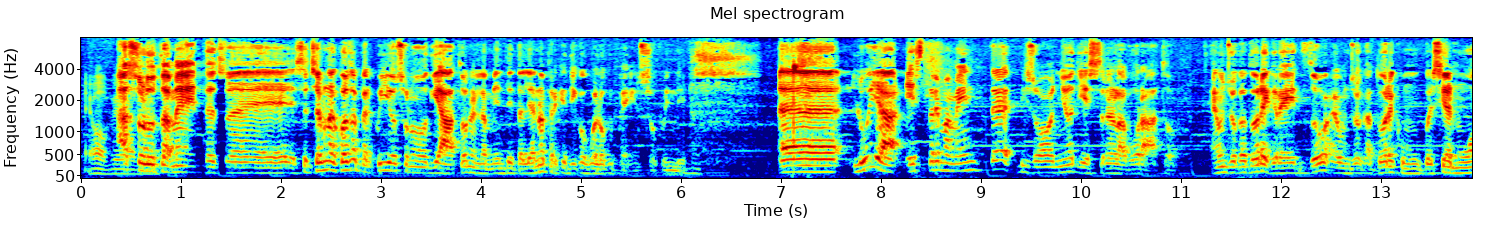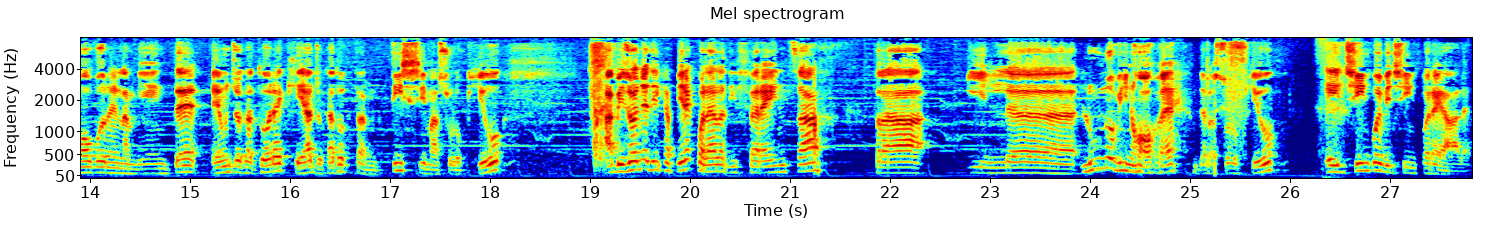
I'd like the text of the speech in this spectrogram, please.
è ovvio. Assolutamente, cioè, se c'è una cosa per cui io sono odiato nell'ambiente italiano è perché dico quello che penso, quindi... Eh, lui ha estremamente bisogno di essere lavorato. È un giocatore grezzo, è un giocatore comunque sia nuovo nell'ambiente, è un giocatore che ha giocato tantissima solo Q. Ha bisogno di capire qual è la differenza tra il, eh, l'1v9 della solo Q e il 5v5 reale.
